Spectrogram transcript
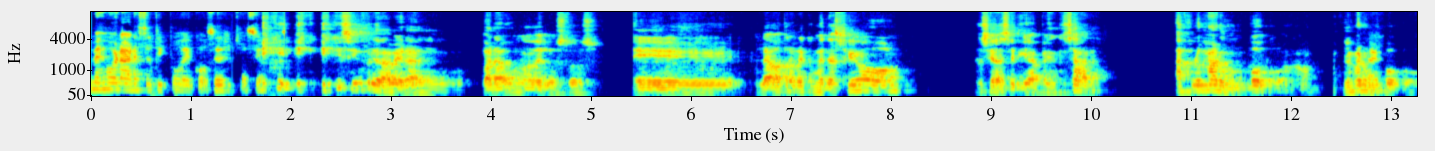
mejorar ese tipo de cosas, de situaciones. Es que, es que siempre va a haber algo para uno de los dos. Eh, la otra recomendación, o sea, sería pensar, aflojar un poco, ¿no? Aflojar un poco.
